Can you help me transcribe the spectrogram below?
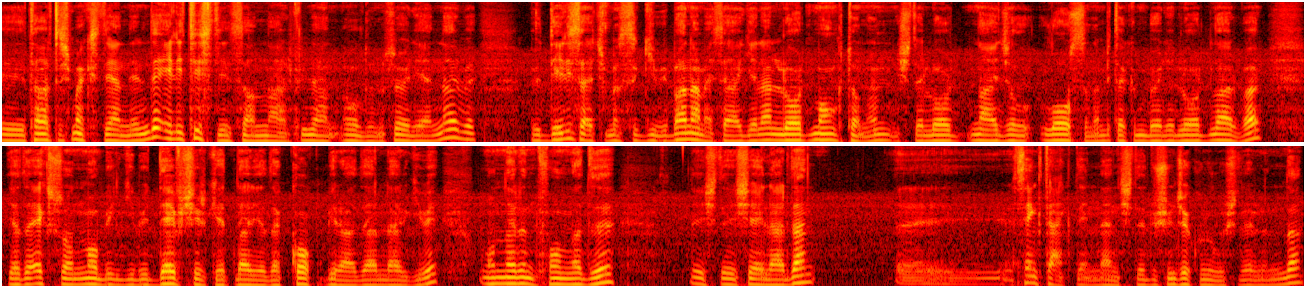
e, tartışmak isteyenlerin de elitist insanlar filan olduğunu söyleyenler ve deli saçması gibi bana mesela gelen Lord Monckton'un işte Lord Nigel Lawson'ın bir takım böyle lordlar var. Ya da Exxon Mobil gibi dev şirketler ya da Koch biraderler gibi onların fonladığı işte şeylerden e, think tank denilen işte düşünce kuruluşlarından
